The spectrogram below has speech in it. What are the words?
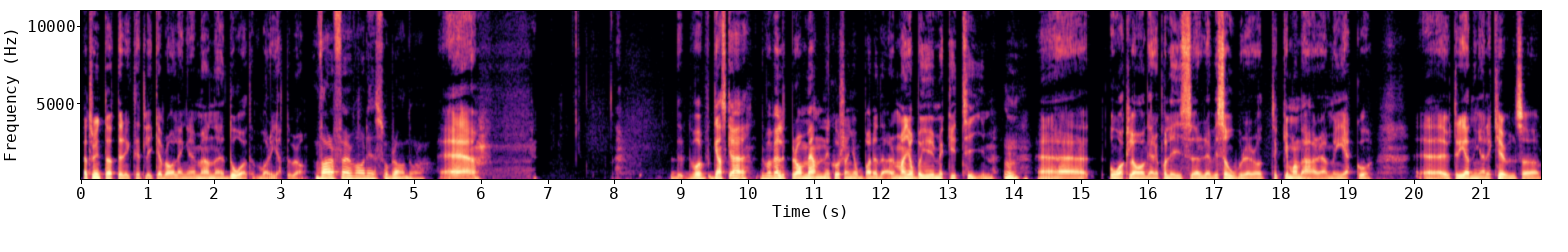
jag tror inte att det är riktigt lika bra längre, men eh, då var det jättebra. Varför var det så bra då? då? Eh, det var, ganska, det var väldigt bra människor som jobbade där. Man jobbar ju mycket i team. Eh, åklagare, poliser, revisorer. Och tycker man det här med eko-utredningar är kul så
